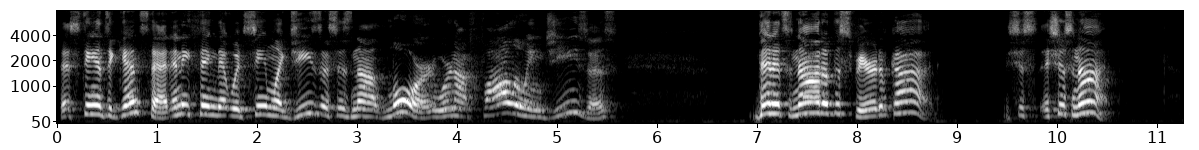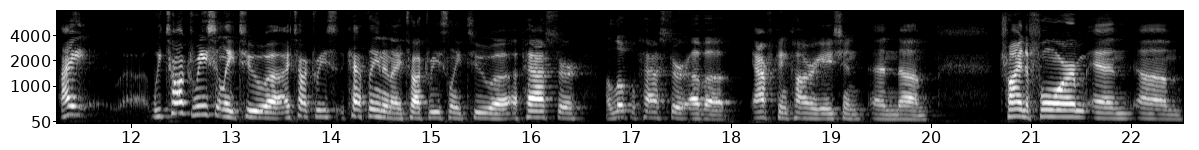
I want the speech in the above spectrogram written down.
that stands against that, anything that would seem like Jesus is not Lord, we're not following Jesus, then it's not of the Spirit of God. It's just, it's just not. I, we talked recently to, uh, I talked, Kathleen and I talked recently to uh, a pastor, a local pastor of a African congregation, and um, trying to form, and um,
